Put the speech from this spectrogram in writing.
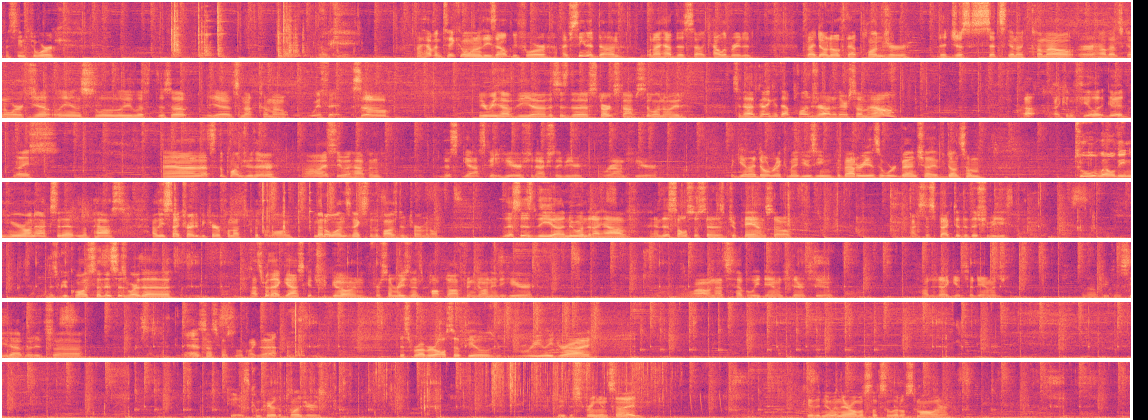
That seems to work. Okay. I haven't taken one of these out before. I've seen it done when I had this uh, calibrated, but I don't know if that plunger that just sits gonna come out or how that's gonna work. Gently and slowly lift this up. Yeah, it's not come out with it. So here we have the, uh, this is the start-stop solenoid. So now I've got to get that plunger out of there somehow. Oh, I can feel it. Good. Nice. Uh, that's the plunger there. Oh, I see what happened. This gasket here should actually be around here. Again, I don't recommend using the battery as a workbench. I've done some tool welding here on accident in the past. At least I try to be careful not to put the long metal ones next to the positive terminal this is the uh, new one that I have, and this also says Japan, so I suspected that this should be this good quality. So this is where the, that's where that gasket should go, and for some reason it's popped off and gone into here. Wow, and that's heavily damaged there too. How did that get so damaged? I don't know if you can see that, but it's, uh, yeah, it's not supposed to look like that. This rubber also feels really dry. Let's compare the plungers. Leave the spring inside. Okay, the new one there almost looks a little smaller.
